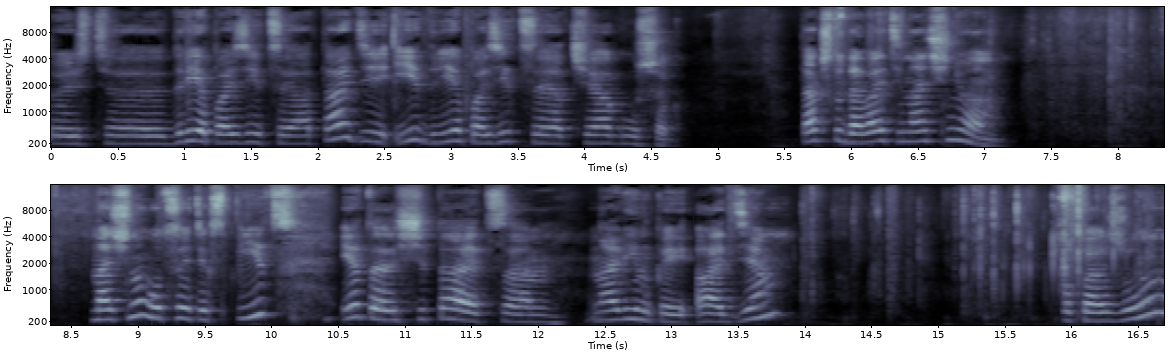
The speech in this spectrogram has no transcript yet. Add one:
то есть э, две позиции от Ади и две позиции от Чагушек. Так что давайте начнем. Начну вот с этих спиц. Это считается новинкой Ади покажу.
